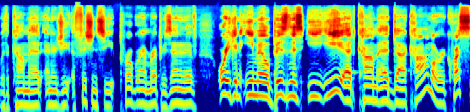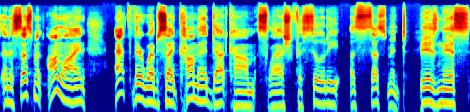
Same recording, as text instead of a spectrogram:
with a comed energy efficiency program representative or you can email businessee at comed.com or request an assessment online at their website comed.com slash facility assessment Business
